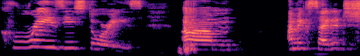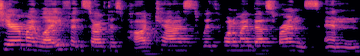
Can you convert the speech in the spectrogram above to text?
crazy stories. Um I'm excited to share my life and start this podcast with one of my best friends and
